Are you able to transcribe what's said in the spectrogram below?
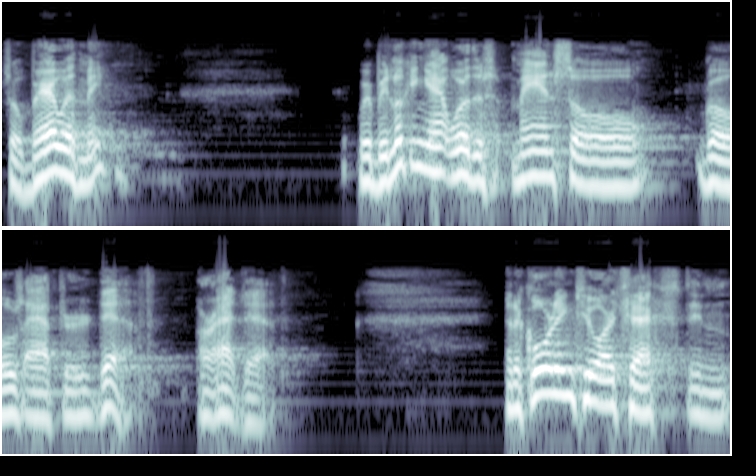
So bear with me. We'll be looking at where the man's soul goes after death or at death. And according to our text in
